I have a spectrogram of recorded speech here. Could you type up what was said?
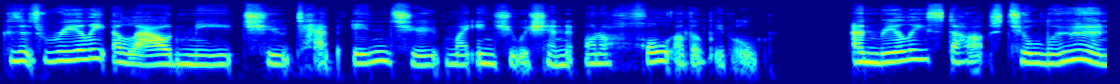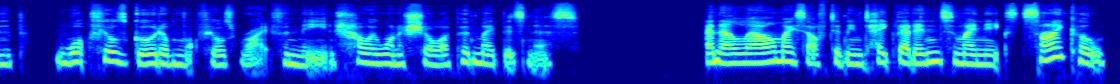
because it's really allowed me to tap into my intuition on a whole other level and really start to learn what feels good and what feels right for me and how I want to show up in my business. And allow myself to then take that into my next cycle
